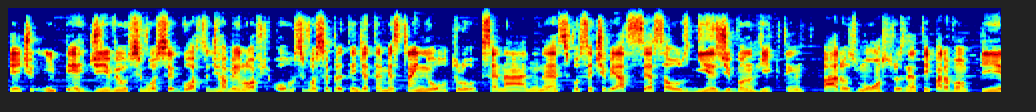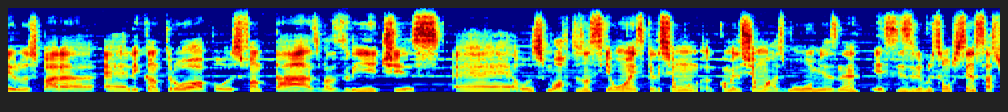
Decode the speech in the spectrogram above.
Gente, imperdível se você gosta de Ravenloft ou se você pretende até mestrar em outro cenário, né? Se você tiver acesso aos guias de Van Richten para os monstros, né? Tem para vampiros, para é, licantropos, fantasmas, liches, é, os mortos anciões, que eles chamam, como eles chamam as múmias, né? Esses livros são sensacionais.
